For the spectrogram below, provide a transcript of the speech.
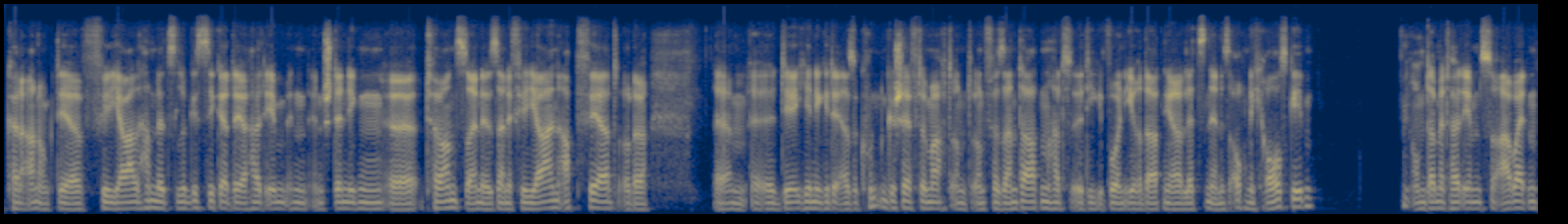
keine Ahnung, der Filialhandelslogistiker, der halt eben in, in ständigen äh, Turns seine, seine Filialen abfährt oder ähm, äh, derjenige, der also Kundengeschäfte macht und, und Versanddaten hat, äh, die wollen ihre Daten ja letzten Endes auch nicht rausgeben um damit halt eben zu arbeiten.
